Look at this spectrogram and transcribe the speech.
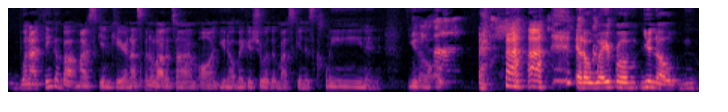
When i think about my skincare and i spend a lot of time on you know making sure that my skin is clean and you know and away from you know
